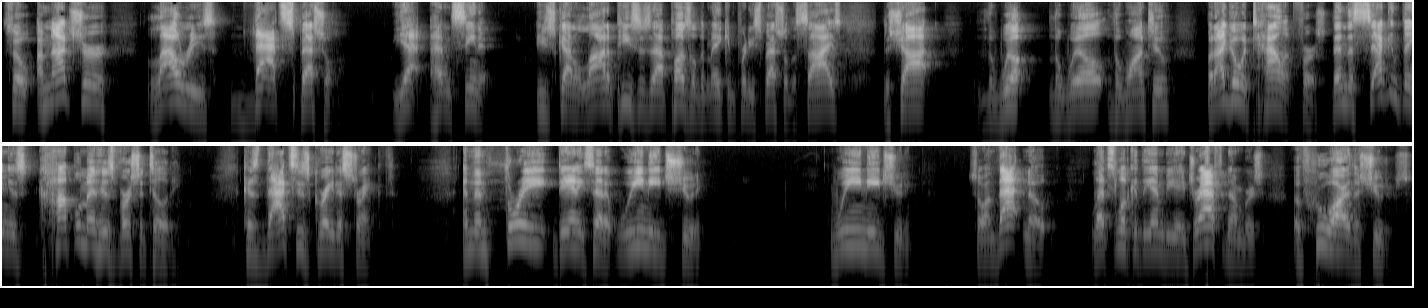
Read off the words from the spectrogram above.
So I'm not sure Lauri's that special yet. I haven't seen it. He's got a lot of pieces of that puzzle that make him pretty special. The size, the shot, the will, the will, the want to. But I go with talent first. Then the second thing is complement his versatility because that's his greatest strength. And then three, Danny said it, we need shooting. We need shooting. So on that note, let's look at the NBA draft numbers of who are the shooters.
